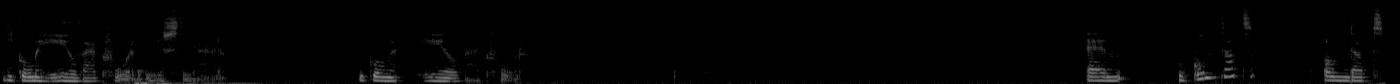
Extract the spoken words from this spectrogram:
die komen heel vaak voor de eerste jaren. Die komen heel vaak voor. En hoe komt dat? Omdat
